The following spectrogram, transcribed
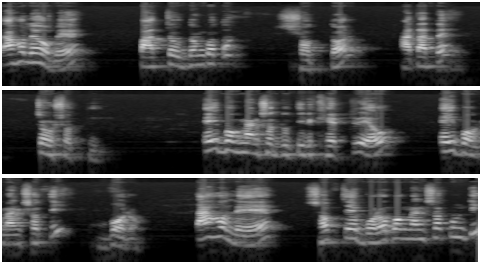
তাহলে হবে পাঁচ চৌদ্দ কত সত্তর আটাতে চৌষট্টি। এই ভগ্নাংশ দুটির ক্ষেত্রেও এই ভগ্নাংশটি বড়। তাহলে সবচেয়ে বড় ভগ্নাংশ কোনটি?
